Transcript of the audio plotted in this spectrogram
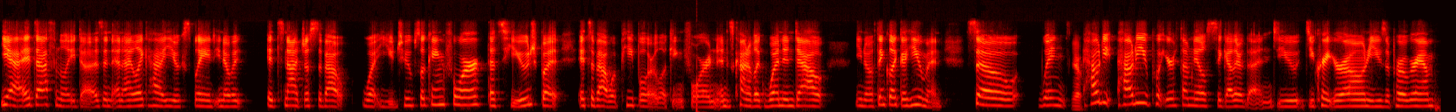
Yeah, it definitely does. And and I like how you explained, you know, it it's not just about what YouTube's looking for. That's huge, but it's about what people are looking for. And, and it's kind of like when in doubt, you know, think like a human. So when yep. how do you, how do you put your thumbnails together then? Do you do you create your own or use a program?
